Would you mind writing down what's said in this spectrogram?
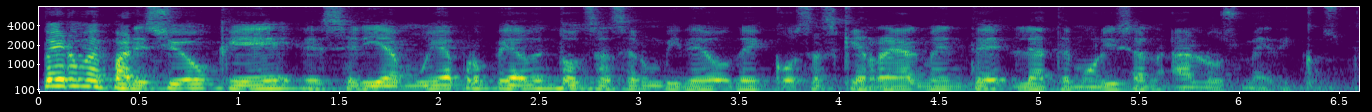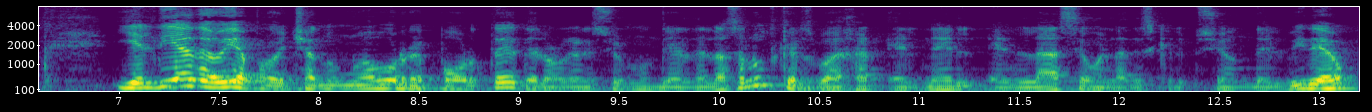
pero me pareció que eh, sería muy apropiado entonces hacer un video de cosas que realmente le atemorizan a los médicos. Y el día de hoy, aprovechando un nuevo reporte de la Organización Mundial de la Salud, que les voy a dejar en el enlace o en la descripción del video,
